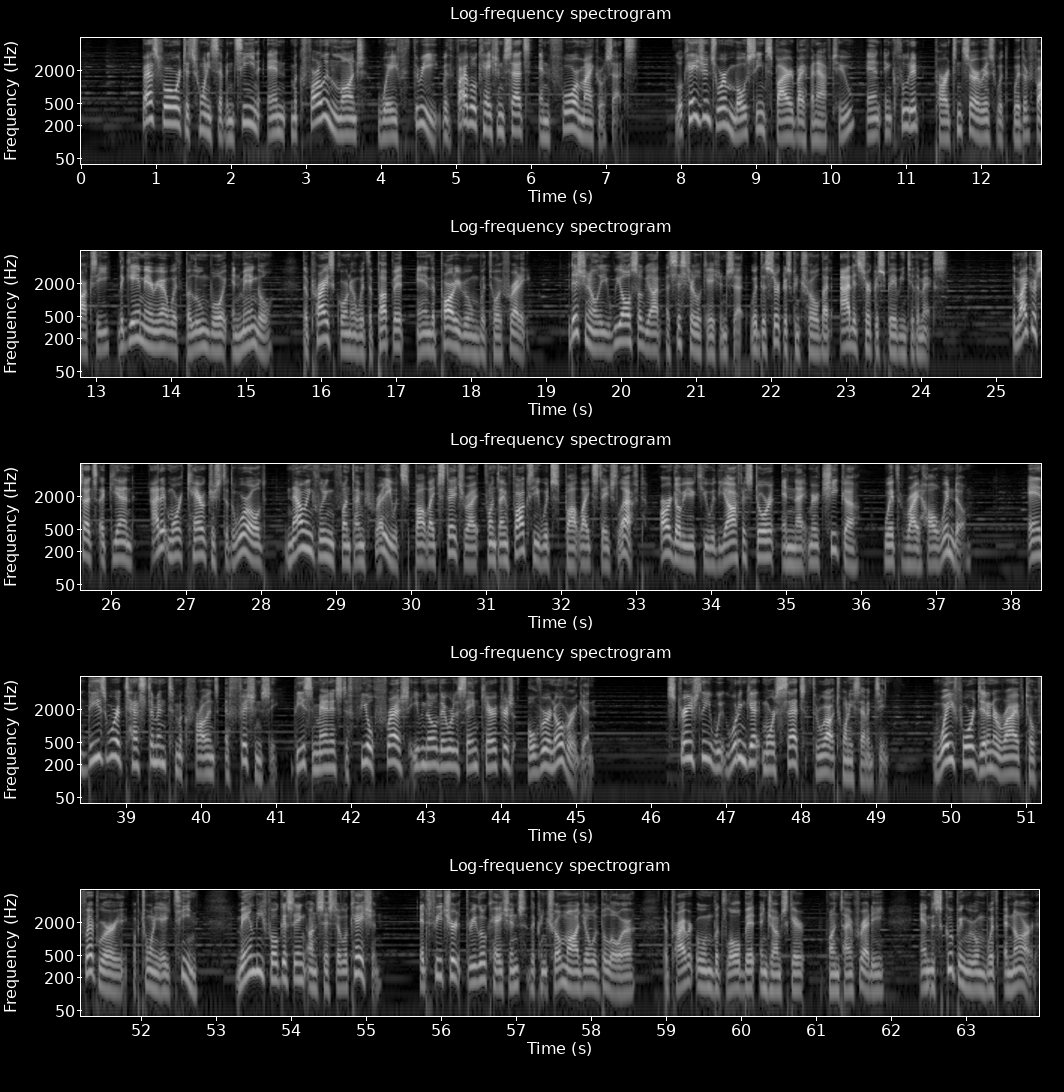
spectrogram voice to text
Fast forward to 2017 and McFarlane launched Wave 3 with 5 location sets and 4 micro sets. Locations were mostly inspired by FNAF 2 and included parts and service with Wither Foxy, the game area with Balloon Boy and Mangle, the prize corner with the puppet, and the party room with Toy Freddy. Additionally, we also got a sister location set with the circus control that added Circus Baby into the mix. The microsets again added more characters to the world now including Funtime Freddy with Spotlight Stage right, Funtime Foxy with Spotlight Stage left, RWQ with the office door, and Nightmare Chica with right hall window. And these were a testament to McFarlane's efficiency. These managed to feel fresh even though they were the same characters over and over again. Strangely, we wouldn't get more sets throughout 2017. Wave 4 didn't arrive till February of 2018, mainly focusing on sister location. It featured three locations, the control module with Ballora, the private room with Lolbit and Jumpscare Funtime Freddy, and the scooping room with Ennard.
